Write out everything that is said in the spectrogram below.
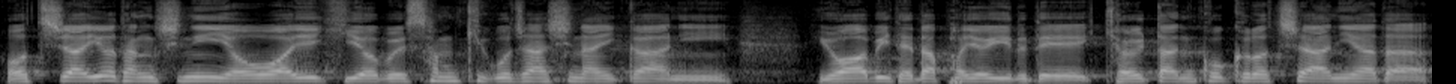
어찌하여 당신이 여호와의 기업을 삼키고자 하시나이까 하니 요압이 대답하여 이르되 결단코 그렇지 아니하다.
